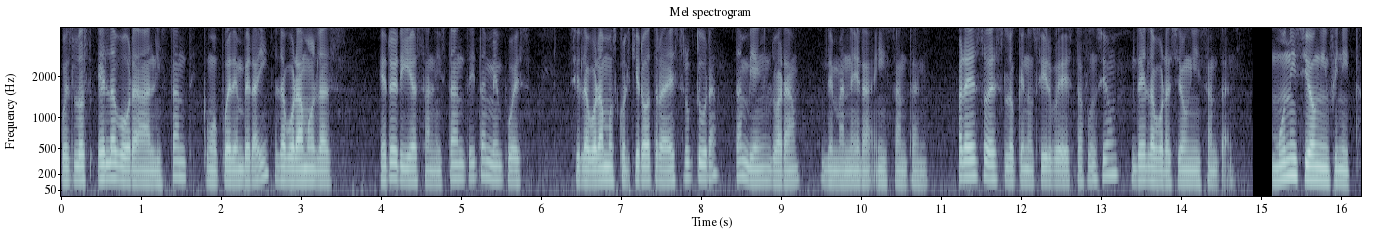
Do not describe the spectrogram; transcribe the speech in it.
Pues los elabora al instante como pueden ver ahí. Elaboramos las herrerías al instante y también pues si elaboramos cualquier otra estructura también lo hará de manera instantánea. Para eso es lo que nos sirve esta función de elaboración instantánea. Munición infinita.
